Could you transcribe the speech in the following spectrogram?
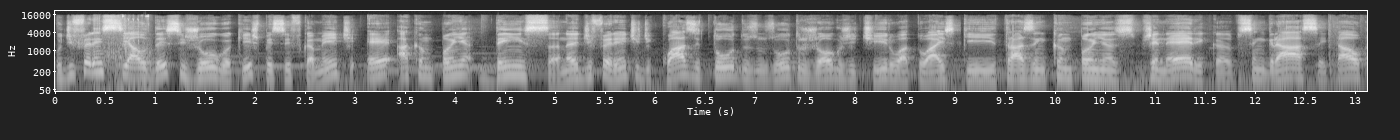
O diferencial desse jogo aqui especificamente é a campanha densa, né? Diferente de quase todos os outros jogos de tiro atuais que trazem campanhas genéricas, sem graça e tal.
